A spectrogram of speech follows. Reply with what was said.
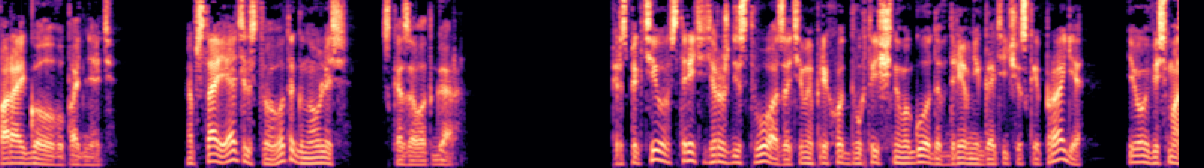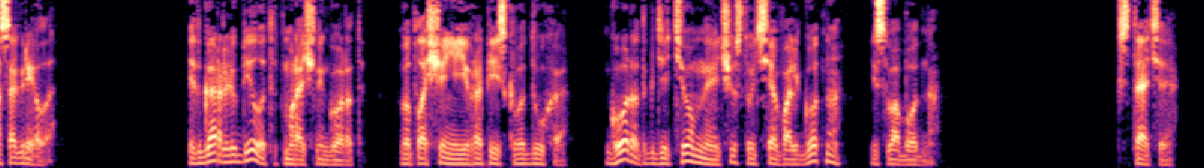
Пора и голову поднять. Обстоятельства, вот и гнулись, сказал Эдгар. Перспектива встретить Рождество, а затем и приход 2000 года в древней готической Праге его весьма согрела. Эдгар любил этот мрачный город, воплощение европейского духа, город, где темные чувствуют себя вольготно и свободно. Кстати,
